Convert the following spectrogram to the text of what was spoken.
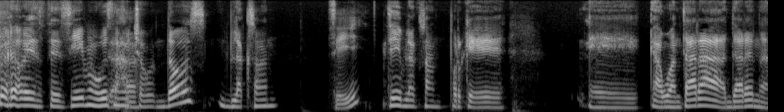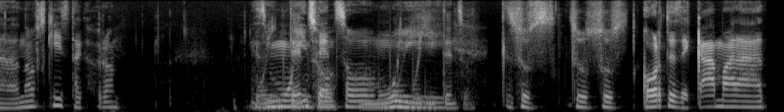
Pero este sí me gusta Ajá. mucho. Dos, Black Swan. ¿Sí? Sí, Black Swan, porque eh, aguantar a Darren Aronofsky está cabrón. Es muy intenso, Muy, muy, muy- intenso. Sus, sus, sus cortes de cámara,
